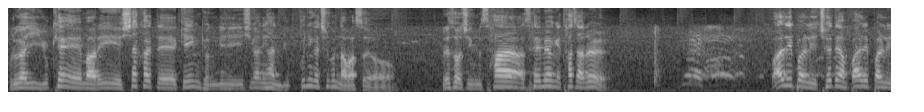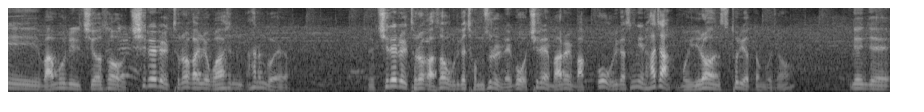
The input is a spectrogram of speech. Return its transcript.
우리가 이 6회 말이 시작할 때 게임 경기 시간이 한 6분인가 7분 남았어요. 그래서 지금 4, 3명의 타자를 빨리빨리 최대한 빨리빨리 마무리를 지어서 7회를 들어가려고 하시는, 하는 거예요. 네, 7회를 들어가서 우리가 점수를 내고 7회 말을 막고 우리가 승리를 하자 뭐 이런 스토리였던 거죠. 근데 이제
